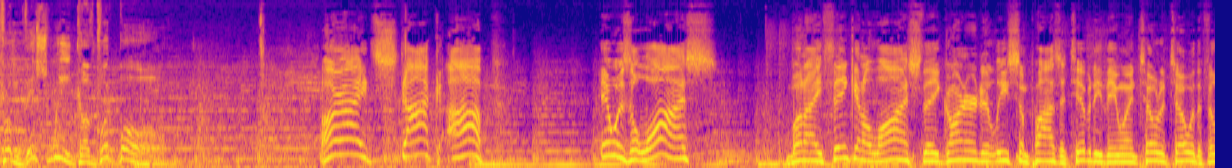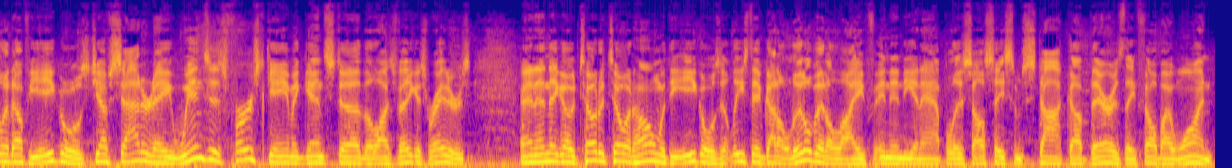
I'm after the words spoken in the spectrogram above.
From this week of football. All right, stock up. It was a loss, but I think in a loss, they garnered at least some positivity. They went toe to toe with the Philadelphia Eagles. Jeff Saturday wins his first game against uh, the Las Vegas Raiders. And then they go toe to toe at home with the Eagles. At least they've got a little bit of life in Indianapolis. I'll say some stock up there as they fell by one,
